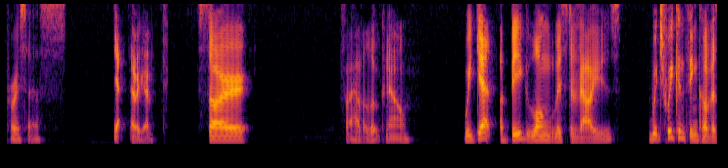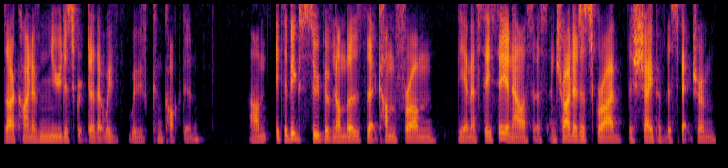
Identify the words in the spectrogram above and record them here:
Process. Yeah, there we go. So if I have a look now, we get a big long list of values which we can think of as our kind of new descriptor that we've we've concocted. Um, it's a big soup of numbers that come from the MFCC analysis and try to describe the shape of the spectrum,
